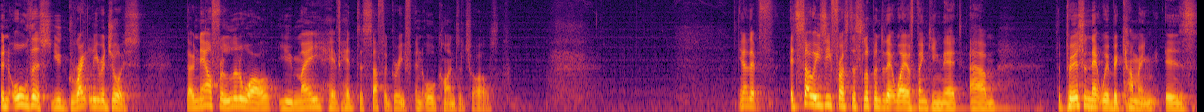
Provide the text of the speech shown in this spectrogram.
In all this you greatly rejoice, though now for a little while you may have had to suffer grief in all kinds of trials. You know, that it's so easy for us to slip into that way of thinking that um, the person that we're becoming is,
